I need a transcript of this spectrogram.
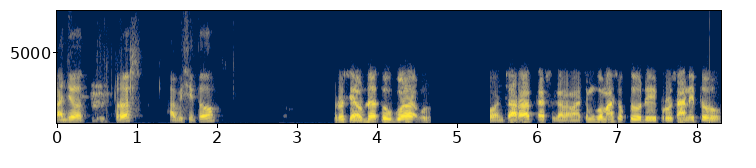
Lanjut. Terus habis itu Terus ya udah tuh gue wawancara, tes segala macam, gue masuk tuh di perusahaan itu.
